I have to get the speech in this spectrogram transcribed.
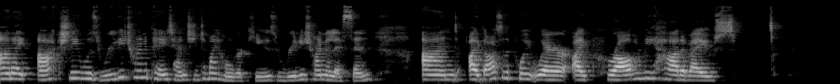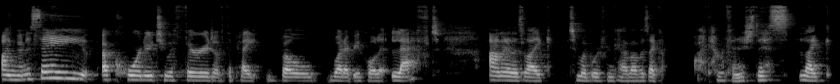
And I actually was really trying to pay attention to my hunger cues, really trying to listen. And I got to the point where I probably had about I'm going to say a quarter to a third of the plate bowl, whatever you call it, left. And I was like to my boyfriend Kev, I was like, I can't finish this. Like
